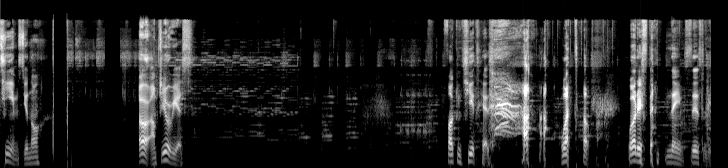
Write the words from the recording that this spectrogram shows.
teams, you know. Oh, I'm furious. Fucking cheathead. what the? What is that name, seriously?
